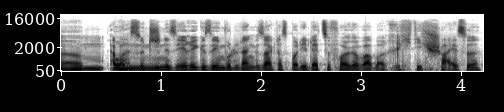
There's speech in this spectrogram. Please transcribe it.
Ähm, Aber hast du nie eine Serie gesehen, wo du dann gesagt hast, boah, die letzte Folge war aber richtig scheiße?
